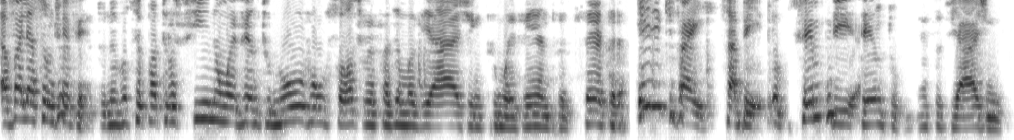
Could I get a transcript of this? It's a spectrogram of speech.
avaliação de evento, né? Você patrocina um evento novo, um sócio vai fazer uma viagem para um evento, etc. Ele que vai saber. Eu sempre tento nessas viagens,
